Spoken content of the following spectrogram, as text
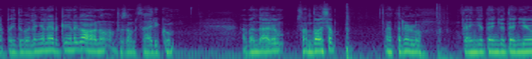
അപ്പോൾ ഇതുപോലെ ഇങ്ങനെ ഇടയ്ക്ക് ഇങ്ങനെ കാണും അപ്പോൾ സംസാരിക്കും. അപ്പോൾ എന്തായാലും സന്തോഷം. അത്രേ ഉള്ളൂ. Thank you thank you thank you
